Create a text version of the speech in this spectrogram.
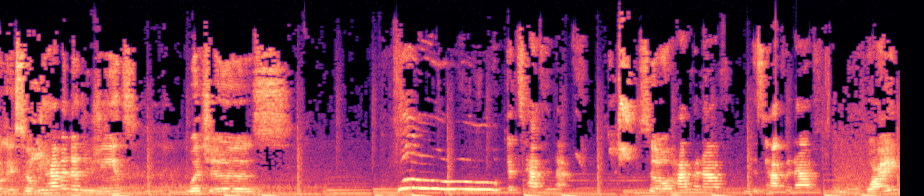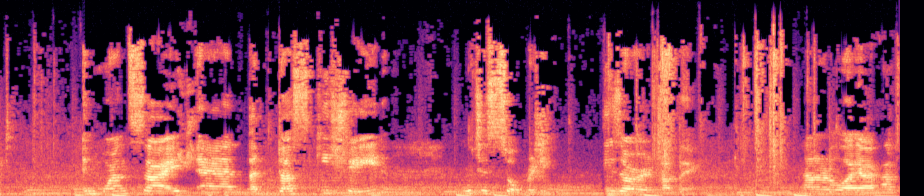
Okay, so we have another jeans which is, woo, it's half and half. So half and half is half and half white in one side and a dusky shade which is so pretty. These are nothing. I don't know why I have.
